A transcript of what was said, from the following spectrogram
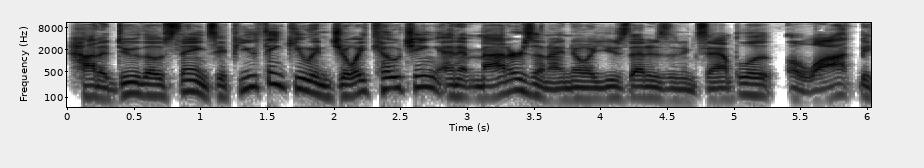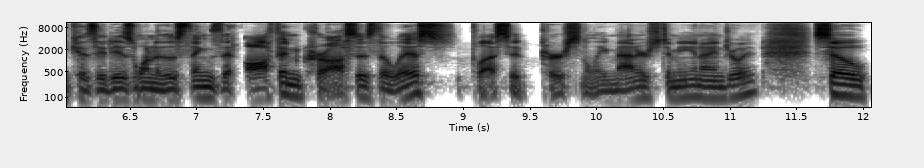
how to do those things. If you think you enjoy coaching and it matters, and I know I use that as an example a lot because it is one of those things that often crosses the list. Plus, it personally matters to me and I enjoy it. So,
